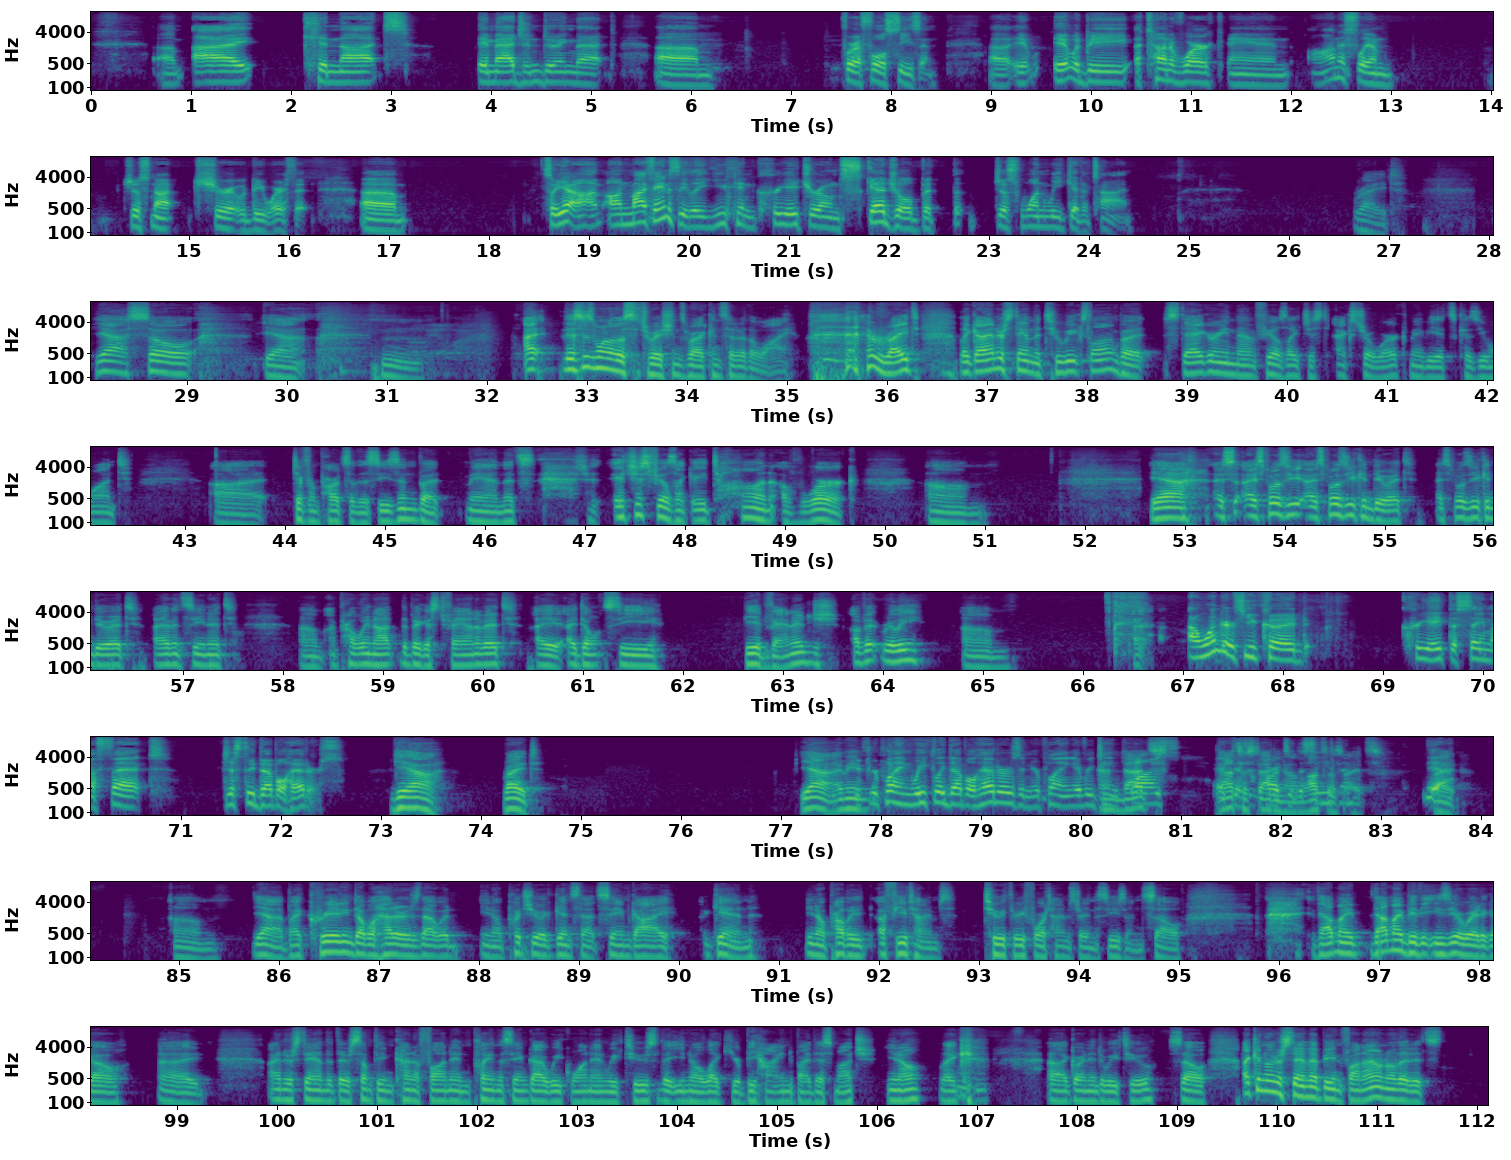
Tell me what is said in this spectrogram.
Um, I cannot imagine doing that um, for a full season. Uh, it it would be a ton of work, and honestly, I'm just not sure it would be worth it. Um, so yeah, on, on, my fantasy league, you can create your own schedule, but th- just one week at a time. Right. Yeah. So, yeah. Hmm. I this is one of those situations where I consider the why. right? Like I understand the 2 weeks long, but staggering them feels like just extra work. Maybe it's cuz you want uh different parts of the season, but man, that's it just feels like a ton of work. Um yeah, I, I suppose you I suppose you can do it. I suppose you can do it. I haven't seen it. Um, I'm probably not the biggest fan of it. I, I don't see the advantage of it really. Um, I, I wonder if you could create the same effect just through double headers. Yeah, right. Yeah, I mean, if you're playing weekly double headers and you're playing every team that's, twice, that's a setting on lots season, of sites. Yeah. Right. Um, yeah, by creating double headers, that would you know put you against that same guy again. You know, probably a few times, two, three, four times during the season. So that might that might be the easier way to go. Uh, I understand that there's something kind of fun in playing the same guy week one and week two, so that you know like you're behind by this much. You know, like. Mm-hmm. Uh, going into week two. So I can understand that being fun. I don't know that it's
